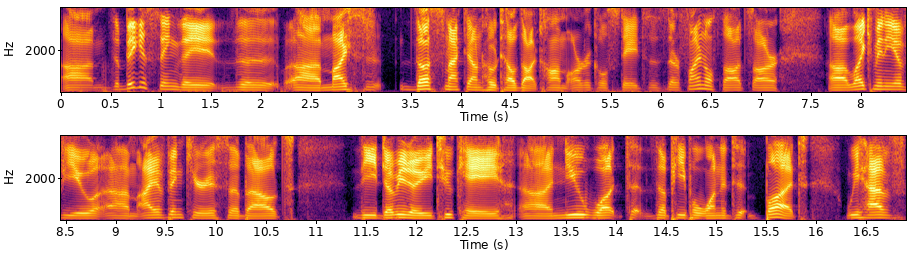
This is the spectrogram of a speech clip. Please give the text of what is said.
Um, the biggest thing they the uh, my the SmackDownHotel.com article states is their final thoughts are, uh, like many of you, um, I have been curious about the WWE 2K. Uh, knew what the people wanted, to, but we have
